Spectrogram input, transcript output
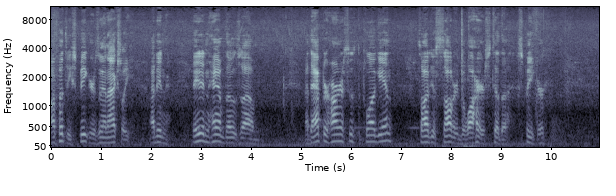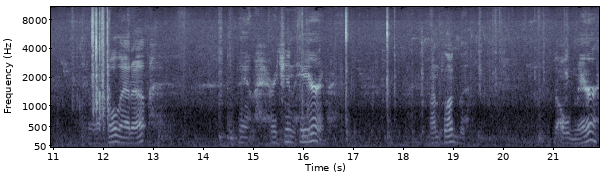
I put these speakers in. Actually, I didn't. They didn't have those um, adapter harnesses to plug in, so I just soldered the wires to the speaker. pull that up and reach in here and unplug the, the old mirror.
